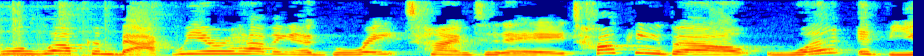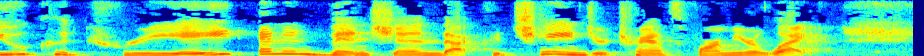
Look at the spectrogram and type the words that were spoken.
Well, welcome back. We are having a great time today talking about what if you could create an invention that could change or transform your life.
